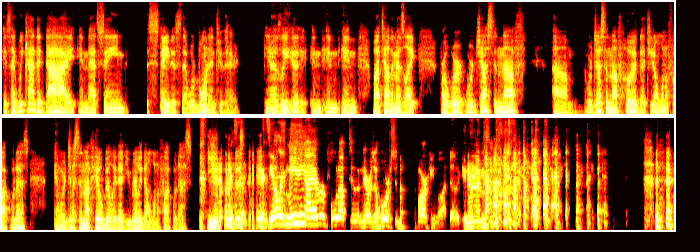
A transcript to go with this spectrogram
It's like we kind of die in that same status that we're born into there you know, uh, in in in what I tell them is like, bro, we're we're just enough, um, we're just enough hood that you don't want to fuck with us, and we're just enough hillbilly that you really don't want to fuck with us. You know what I'm saying? It's the only meeting I ever pulled up to, and there was a horse in the parking lot, Doug. You know what I mean?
